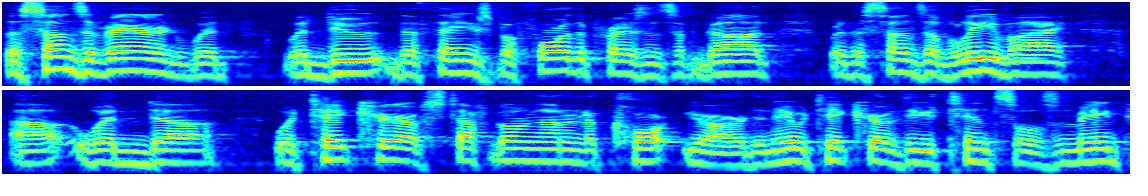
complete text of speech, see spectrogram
The sons of Aaron would, would do the things before the presence of God, where the sons of Levi uh, would uh, would take care of stuff going on in a courtyard and they would take care of the utensils and made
